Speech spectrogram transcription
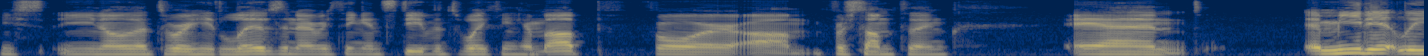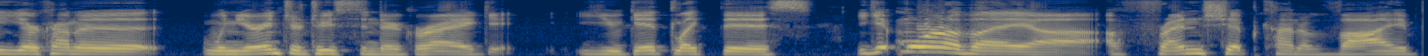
He's you know that's where he lives and everything, and Steven's waking him up for um for something, and immediately you're kind of when you're introduced into Greg, you get like this you get more of a uh, a friendship kind of vibe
